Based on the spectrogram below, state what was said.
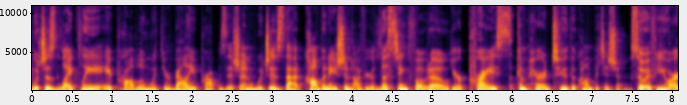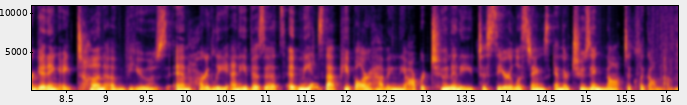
which is likely a problem with your value proposition, which is that combination of your listing photo, your price compared to the competition. So if you are getting a ton of views and hardly any visits, it means that people are having the opportunity to see your listings and they're choosing not to click on them.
